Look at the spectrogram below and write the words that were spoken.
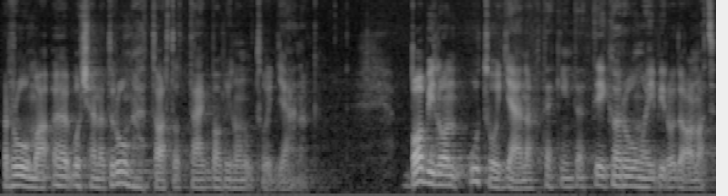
Róma, ö, bocsánat, Rómát tartották Babilon utódjának. Babilon utódjának tekintették a római birodalmat.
